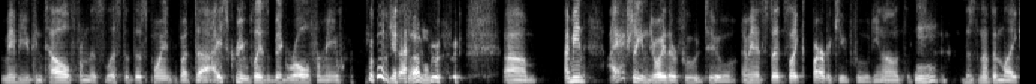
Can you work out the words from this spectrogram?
maybe you can tell from this list at this point, but uh, ice cream plays a big role for me. Guess so. food. Um, I mean, I actually enjoy their food too. I mean, it's it's like barbecue food, you know. It's, Mhm. There's nothing like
